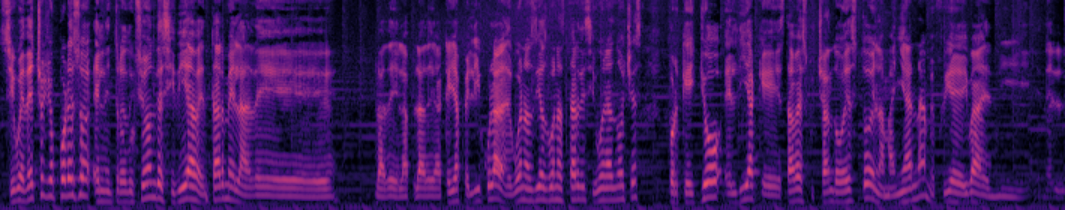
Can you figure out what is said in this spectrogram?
Sí, güey, de hecho yo por eso en la introducción decidí aventarme la de la de la, de aquella película, la de Buenos días, buenas tardes y buenas noches, porque yo el día que estaba escuchando esto en la mañana, me fui iba en mi en el,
